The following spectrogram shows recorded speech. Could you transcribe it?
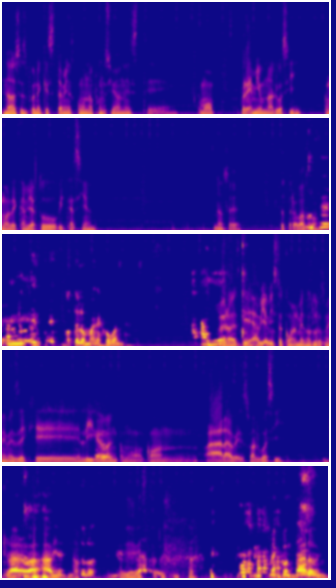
no se supone que eso también es como una función, este, como premium, algo así, como de cambiar tu ubicación. No sé. Yo trabajo. Sí, pero a mí, Es- es- no te lo manejo, banda. ayer, Bueno, es que había visto como al menos los memes de que ligaban como con árabes o algo así. Claro, había No. visto los. Había claro, me contaron.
